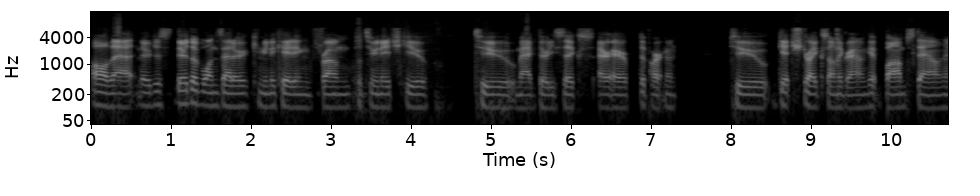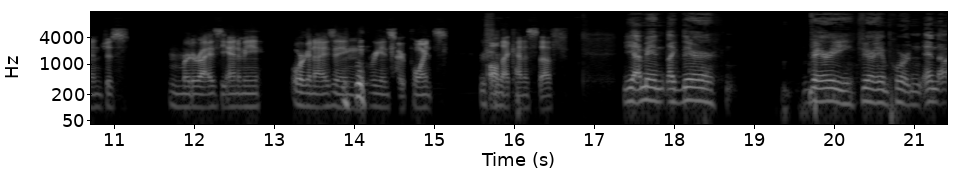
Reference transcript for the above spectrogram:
all that. They're just they're the ones that are communicating from platoon HQ to Mag 36, our air department, to get strikes on the ground, get bombs down, and just murderize the enemy, organizing reinsert points, For all that kind of stuff. Yeah, I mean, like they're very, very important, and uh,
